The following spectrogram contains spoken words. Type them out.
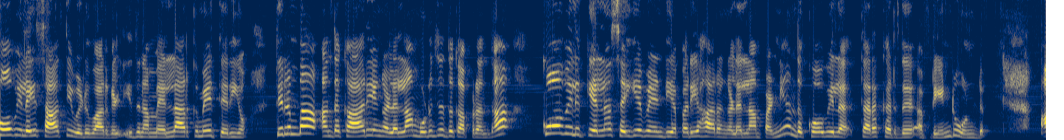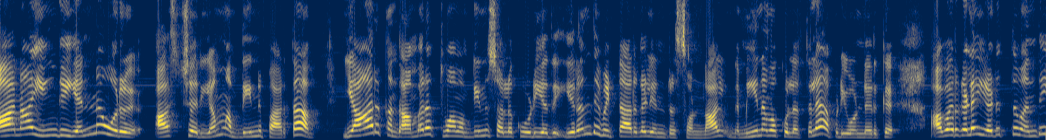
கோவிலை சாத்தி விடுவார்கள். இது நம்ம எல்லாருக்குமே தெரியும். திரும்ப அந்த காரியங்கள் எல்லாம் முடிஞ்சதுக்கு அப்புறம் தான் கோவிலுக்கு எல்லாம் செய்ய வேண்டிய பரிகாரங்கள் எல்லாம் பண்ணி அந்த கோவிலை திறக்கிறது அப்படின்ட்டு உண்டு. ஆனா இங்கு என்ன ஒரு ஆச்சரியம் அப்படின்னு பார்த்தா யாருக்கு அந்த அமரத்துவம் அப்படின்னு சொல்லக்கூடியது இறந்து விட்டார்கள் என்று சொன்னால் இந்த மீனவ குலத்துல அப்படி ஒண்ணு இருக்கு. அவர்களை எடுத்து வந்து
